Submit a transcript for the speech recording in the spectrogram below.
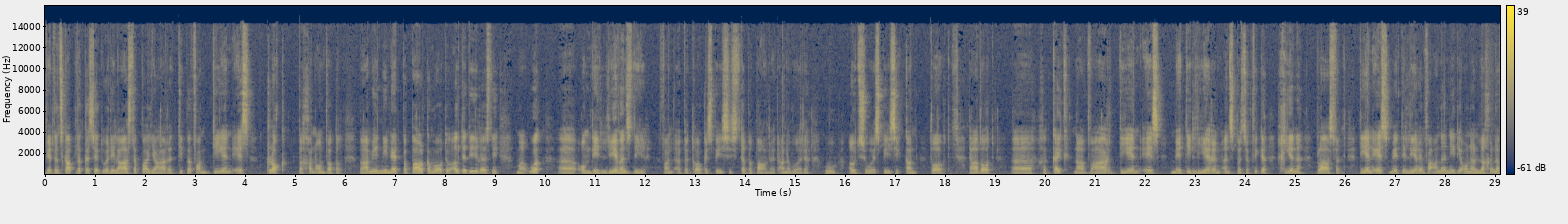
Wetenskaplikes het oor die laaste paar jare 'n tipe van DNS klok begin ontwikkel waarmee nie net bepaal kan word hoe oud 'n dier is nie, maar ook uh om die lewensduur van 'n betrokke spesies te bepaal. Met ander woorde, hoe oud so 'n spesies kan word. Daar word uh gekyk na waar DNS metylering in spesifieke gene plaasvind. DNS metylering verander nie die onderliggende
